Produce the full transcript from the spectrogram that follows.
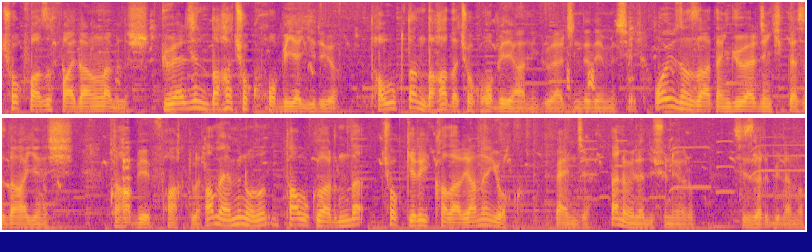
çok fazla faydalanılabilir. Güvercin daha çok hobiye giriyor. Tavuktan daha da çok hobi yani güvercin dediğimiz şey. O yüzden zaten güvercin kitlesi daha geniş. Daha bir farklı. Ama emin olun tavukların da çok geri kalar yanı yok bence. Ben öyle düşünüyorum. Sizleri bilemem.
